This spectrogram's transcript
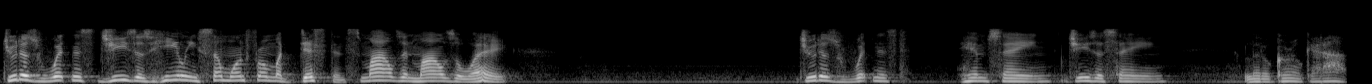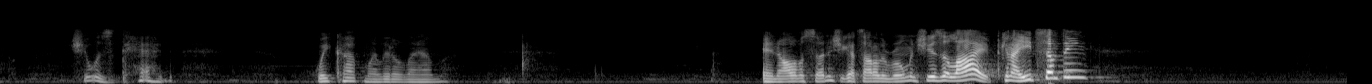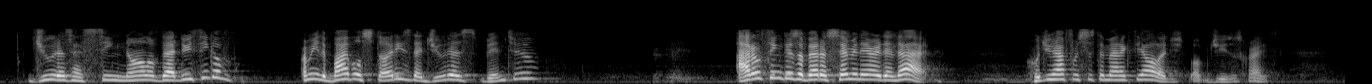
Judas witnessed Jesus healing someone from a distance, miles and miles away. Judas witnessed him saying, Jesus saying, Little girl, get up. She was dead. Wake up, my little lamb. And all of a sudden, she gets out of the room and she is alive. Can I eat something? Judas has seen all of that. Do you think of I mean, the Bible studies that Judas' been to, I don't think there's a better seminary than that. Who'd you have for systematic theology? Oh, Jesus Christ.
